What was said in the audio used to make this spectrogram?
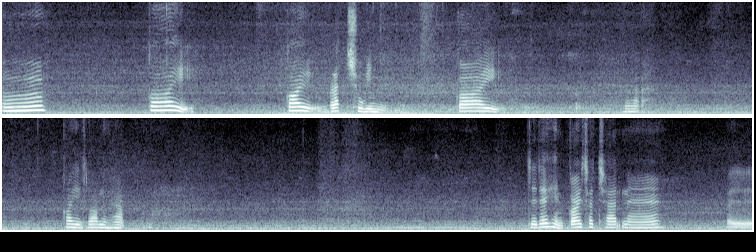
อืม ก้อย ก้อยรัชวิน ก้อยนะฮะก็อีกรอบหนึ่งครับ จะได้เห็นก้อยชัดๆนะ เออ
